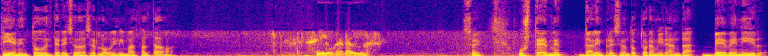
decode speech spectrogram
tienen todo el derecho de hacerlo y ni más faltaba. Sin lugar a dudas. Sí. ¿Usted me da la impresión, doctora Miranda, ve venir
